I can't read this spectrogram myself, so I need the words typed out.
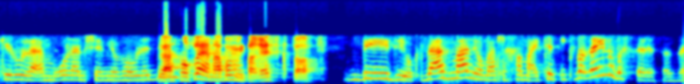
כאילו אמרו להם שהם יבואו לדין. לעשות להם אבא מתארס קצת. בדיוק, ואז מה אני אומרת לך, מייקל? כי כבר ראינו בסרט הזה.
